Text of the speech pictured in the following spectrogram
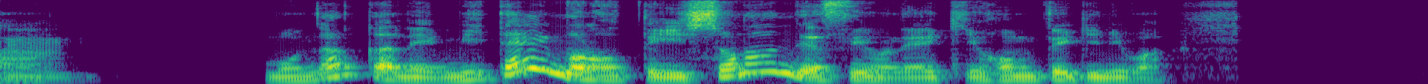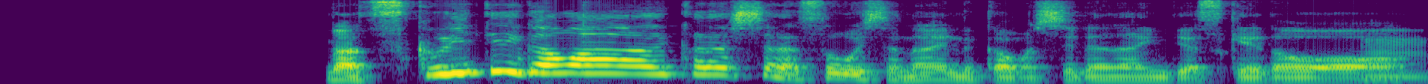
うか。ん。もうなんかね、見たいものって一緒なんですよね、基本的には。まあ作り手側からしたらそうじゃないのかもしれないんですけど、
